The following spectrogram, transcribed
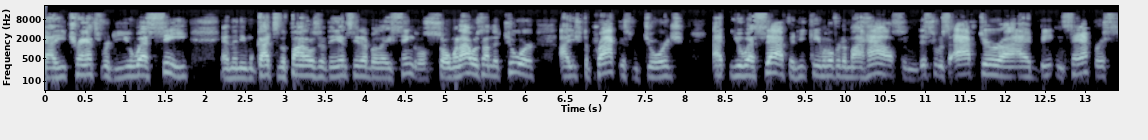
uh, he transferred to USC, and then he got to the finals of the NCAA singles. So when I was on the tour, I used to practice with George at USF, and he came over to my house, and this was after I had beaten Sampras.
